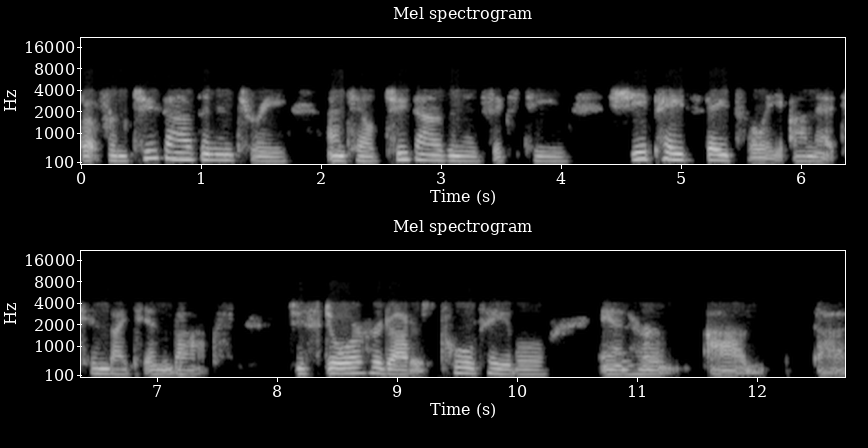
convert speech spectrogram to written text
But from 2003 until 2016, she paid faithfully on that 10 by 10 box to store her daughter's pool table and her um, uh,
